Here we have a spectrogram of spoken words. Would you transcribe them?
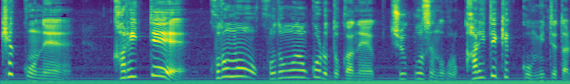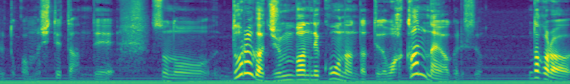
結構ね、借りて、子供子供の頃とかね、中高生の頃借りて結構見てたりとかもしてたんで、その、どれが順番でこうなんだっていうの分かんないわけですよ。だから、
